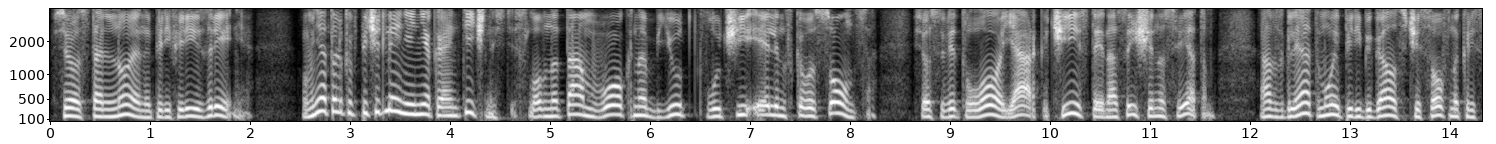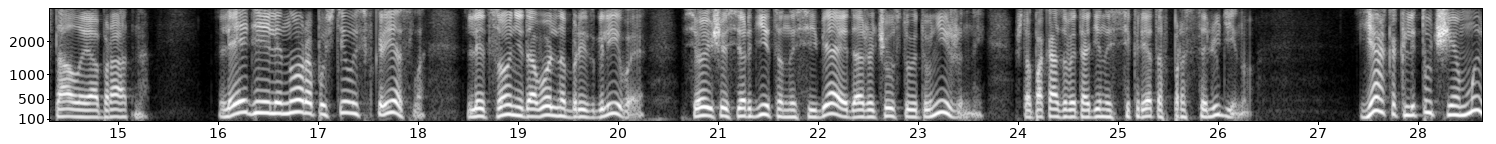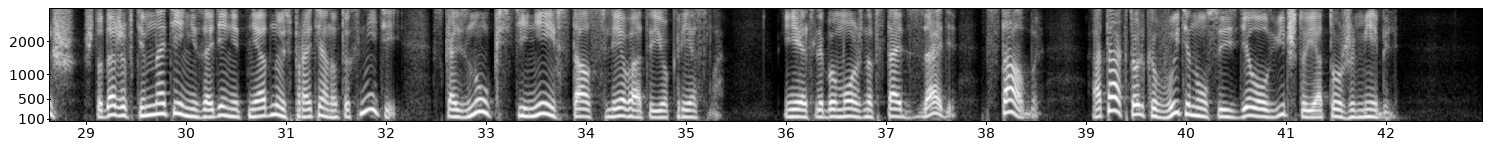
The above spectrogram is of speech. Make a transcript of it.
Все остальное на периферии зрения. У меня только впечатление некой античности, словно там в окна бьют лучи эллинского солнца. Все светло, ярко, чисто и насыщено светом, а взгляд мой перебегал с часов на кристаллы и обратно. Леди Эленор опустилась в кресло, лицо недовольно брезгливое, все еще сердито на себя и даже чувствует униженный, что показывает один из секретов простолюдину. Я, как летучая мышь, что даже в темноте не заденет ни одну из протянутых нитей, скользнул к стене и встал слева от ее кресла. Если бы можно встать сзади, встал бы, а так только вытянулся и сделал вид, что я тоже мебель.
